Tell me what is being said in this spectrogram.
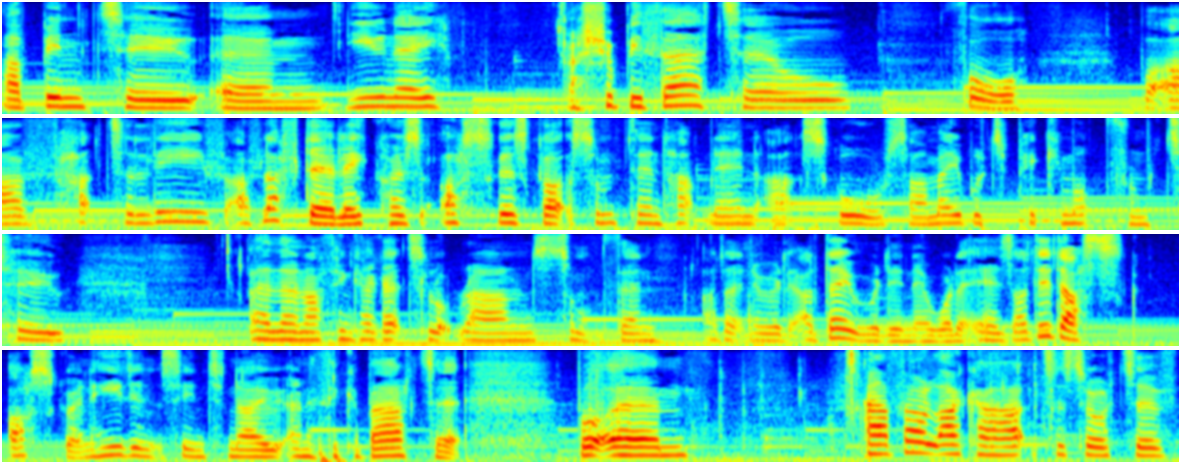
I've been to um, uni. I should be there till four but I've had to leave. I've left early because Oscar's got something happening at school, so I'm able to pick him up from two. And then I think I get to look round something. I don't know really. I don't really know what it is. I did ask Oscar, and he didn't seem to know anything about it. But um, I felt like I had to sort of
